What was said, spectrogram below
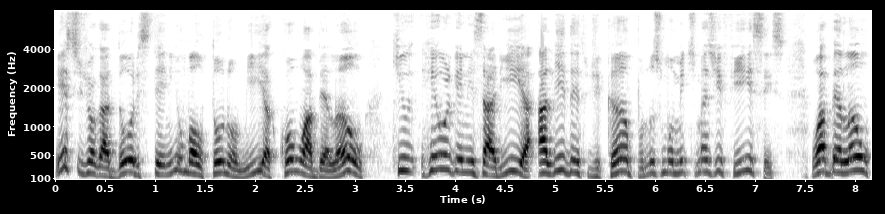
esses jogadores teriam uma autonomia com o Abelão que reorganizaria ali dentro de campo nos momentos mais difíceis. O Abelão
